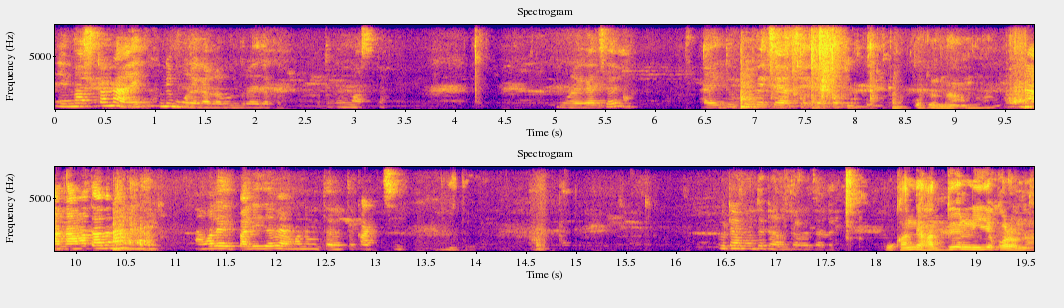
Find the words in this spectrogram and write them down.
এই মাছটা না এক্ষুনি মরে গেল বন্ধুরা এই দেখো কত বড় মাছটা। মরে গেছে। আর এই দুটো বেঁচে আছে এই দেখো। না না। নামাতে হবে না। নামালে পালিয়ে যাবে এখন আমি তার হাতে কাটছি। ওটার মধ্যে ঢালতে হবে তাহলে। ওখান দিয়ে হাত দিয়ে নিজে করো না।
